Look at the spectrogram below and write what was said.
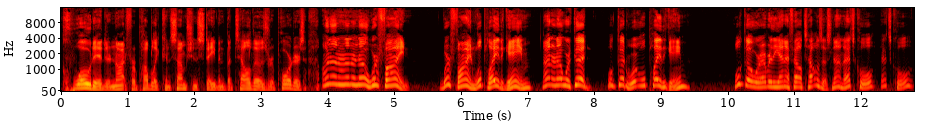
quoted or not for public consumption statement, but tell those reporters, oh, no, no, no, no, no, we're fine. We're fine. We'll play the game. No, no, no, we're good. We're good. We'll, we'll play the game. We'll go wherever the NFL tells us. No, that's cool. That's cool.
